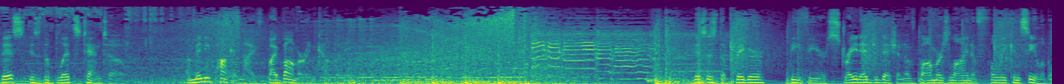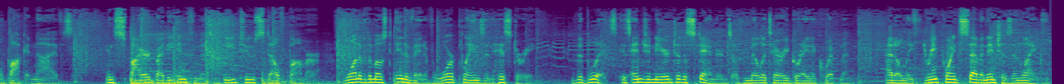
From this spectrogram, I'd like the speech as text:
This is the Blitz Tanto, a mini pocket knife by Bomber & Company. This is the bigger, beefier, straight-edge edition of Bomber's line of fully concealable pocket knives. Inspired by the infamous B-2 stealth bomber, one of the most innovative warplanes in history, the Blitz is engineered to the standards of military-grade equipment. At only 3.7 inches in length,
